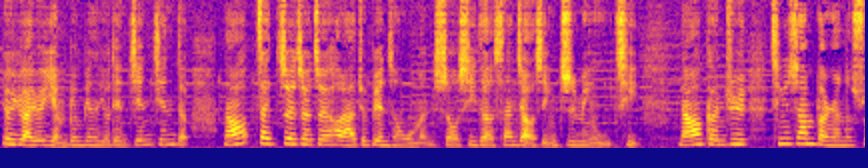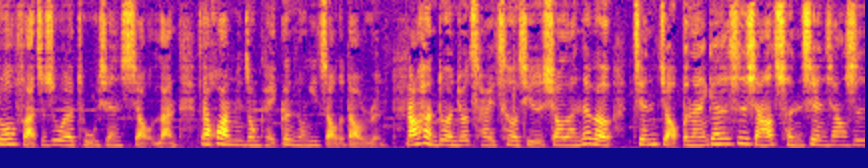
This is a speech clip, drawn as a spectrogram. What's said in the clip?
又越来越演变，变得有点尖尖的。然后在最最最后来，就变成我们熟悉的三角形致命武器。然后根据青山本人的说法，这是为了凸显小兰在画面中可以更容易找得到人。然后很多人就猜测，其实小兰那个尖角本来应该是想要呈现像是，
